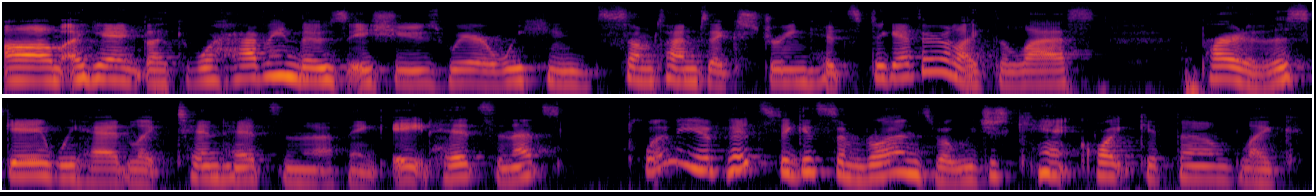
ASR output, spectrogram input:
Um, again, like we're having those issues where we can sometimes like string hits together. Like the last part of this game, we had like ten hits and then I think eight hits, and that's plenty of hits to get some runs, but we just can't quite get them like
